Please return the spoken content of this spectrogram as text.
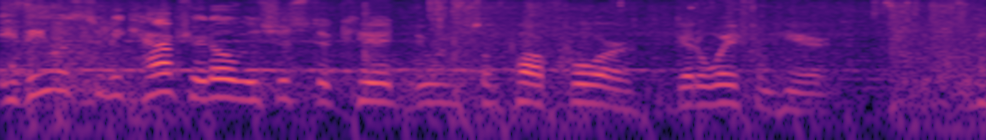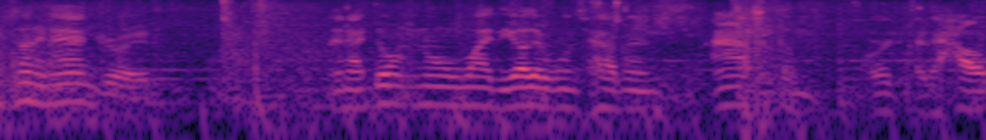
if he was to be captured, oh, he's just a kid doing some parkour. Get away from here. He's not an android. And I don't know why the other ones haven't asked him, or how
